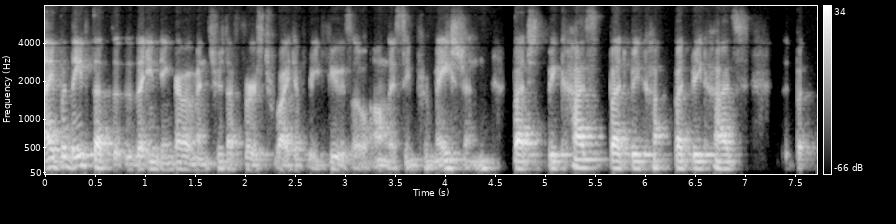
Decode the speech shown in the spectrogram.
I believe that the, the, Indian government should have first right of refusal on this information, but because, but because, but because but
